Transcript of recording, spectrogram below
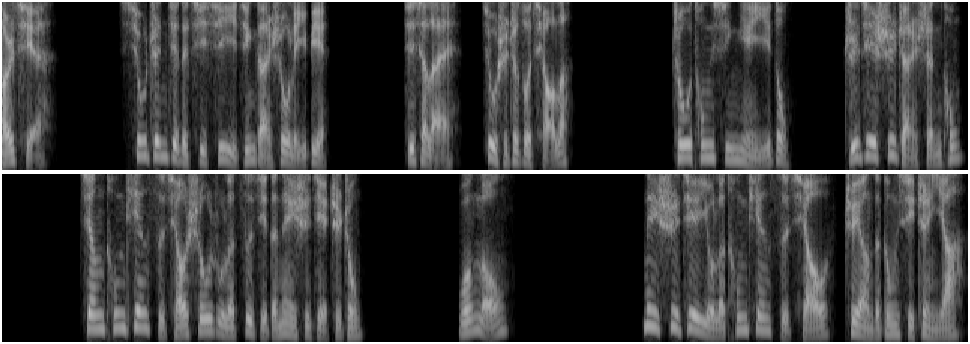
而且，修真界的气息已经感受了一遍，接下来就是这座桥了。”周通心念一动，直接施展神通。将通天死桥收入了自己的内世界之中。嗡隆，内世界有了通天死桥这样的东西镇压，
